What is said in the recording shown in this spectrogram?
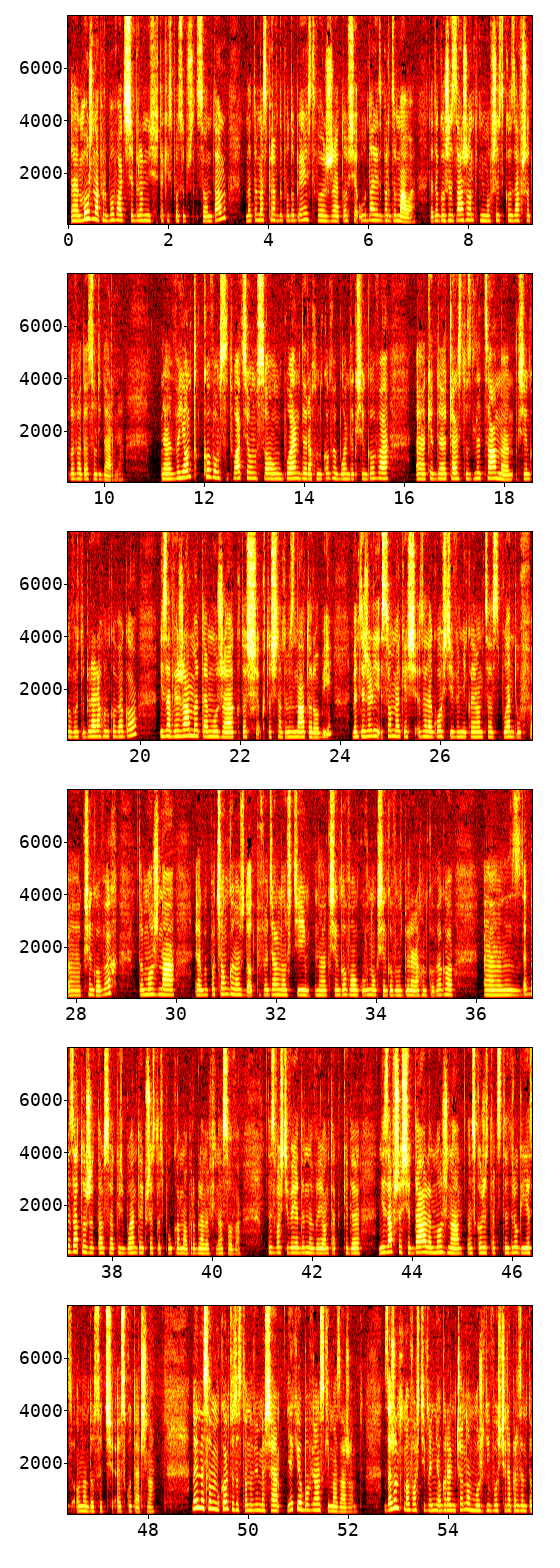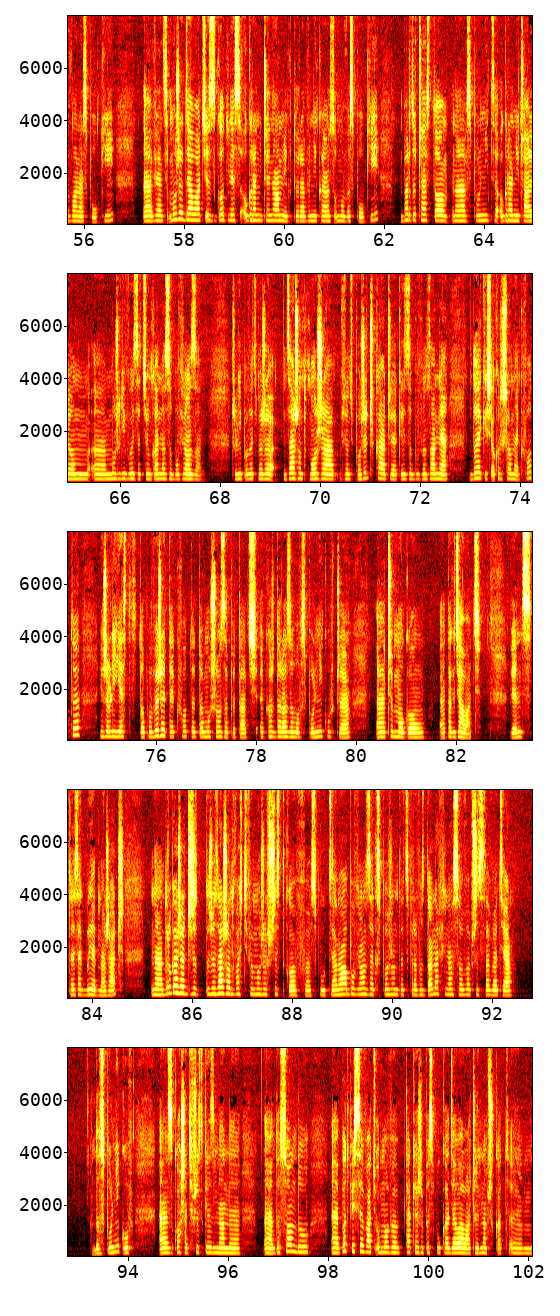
E, można próbować się bronić w taki sposób przed sądem, natomiast prawdopodobieństwo, że to się uda, jest bardzo małe, dlatego że zarząd mimo wszystko zawsze odpowiada solidarnie. E, wyjątkową sytuacją są błędy rachunkowe, błędy księgowe, kiedy często zlecamy księgowość do biura rachunkowego i zawierzamy temu, że ktoś, ktoś na tym zna, to robi. Więc jeżeli są jakieś zaległości wynikające z błędów księgowych, to można jakby pociągnąć do odpowiedzialności e, księgową, główną księgową z biura rachunkowego, e, jakby za to, że tam są jakieś błędy i przez to spółka ma problemy finansowe. To jest właściwie jedyny wyjątek, kiedy nie zawsze się da, ale można skorzystać z tej drogi, jest ona dosyć e, skuteczna. No i na samym końcu zastanowimy się, jakie obowiązki ma zarząd. Zarząd ma właściwie nieograniczoną możliwość reprezentowania spółki, E, więc może działać zgodnie z ograniczeniami, które wynikają z umowy spółki. Bardzo często e, wspólnicy ograniczają możliwość zaciągania zobowiązań. Czyli powiedzmy, że zarząd może wziąć pożyczkę czy jakieś zobowiązanie do jakiejś określonej kwoty. Jeżeli jest to powyżej tej kwoty, to muszą zapytać każdorazowo wspólników, czy, czy mogą tak działać. Więc to jest jakby jedna rzecz. Druga rzecz, że, że zarząd właściwie może wszystko w spółce. Ma obowiązek sporządzać sprawozdania finansowe, przedstawiać je do wspólników, e, zgłaszać wszystkie zmiany e, do sądu, e, podpisywać umowy takie, żeby spółka działała, czyli na przykład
